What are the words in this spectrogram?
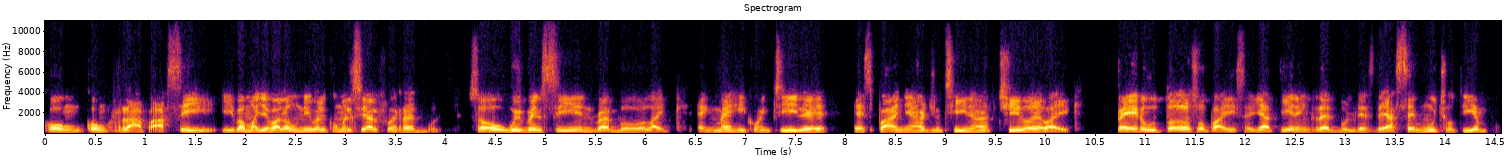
con, con rap así y vamos a llevarlo a un nivel comercial fue Red Bull. So we've been seeing Red Bull like en México, en Chile, España, Argentina, Chile, like Perú, todos esos países ya tienen Red Bull desde hace mucho tiempo.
